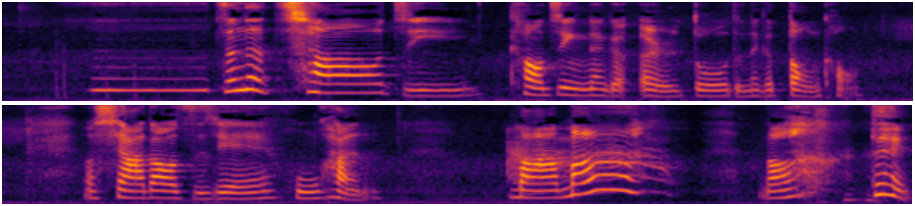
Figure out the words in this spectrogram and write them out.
“嗯”，真的超级靠近那个耳朵的那个洞口，我吓到直接呼喊。妈妈，然后 对，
